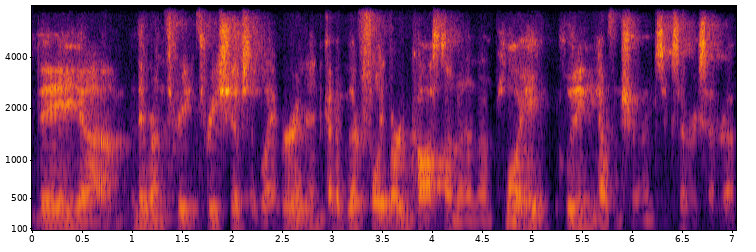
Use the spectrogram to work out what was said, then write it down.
they um, they run three three shifts of labor, and then kind of their fully burdened cost on an employee, including health insurance, et cetera, et cetera,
